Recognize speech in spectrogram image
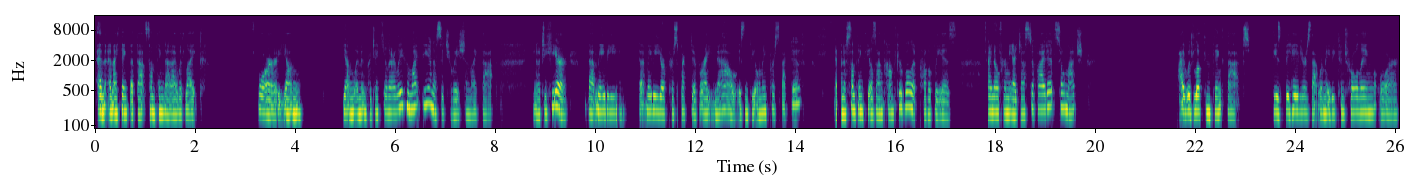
And and I think that that's something that I would like for young young women particularly who might be in a situation like that you know to hear that maybe that maybe your perspective right now isn't the only perspective. And if something feels uncomfortable it probably is. I know for me i justified it so much. I would look and think that these behaviors that were maybe controlling or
